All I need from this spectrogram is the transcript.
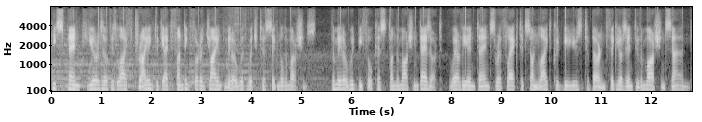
He spent years of his life trying to get funding for a giant mirror with which to signal the Martians. The mirror would be focused on the Martian desert, where the intense reflected sunlight could be used to burn figures into the Martian sand.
